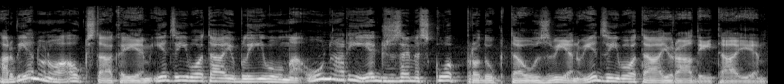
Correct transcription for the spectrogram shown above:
ar vienu no augstākajiem iedzīvotāju blīvuma un arī iekšzemes kopprodukta uz vienu iedzīvotāju rādītājiem.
